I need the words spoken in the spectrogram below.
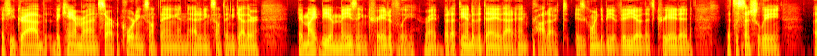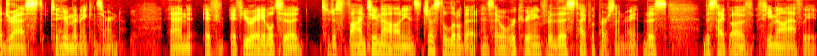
if you grab the camera and start recording something and editing something together, it might be amazing creatively, right? But at the end of the day, that end product is going to be a video that's created that's essentially addressed to whom it may concern. Yep. And if if you were able to to just fine tune that audience just a little bit and say, well, we're creating for this type of person, right? This this type of female athlete,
